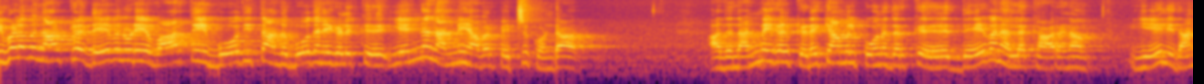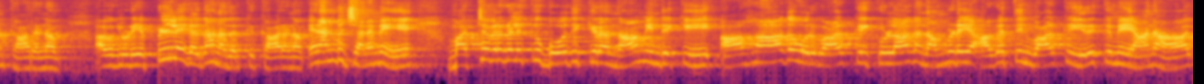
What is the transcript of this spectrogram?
இவ்வளவு நாட்கள் தேவனுடைய வார்த்தையை போதித்த அந்த போதனைகளுக்கு என்ன நன்மை அவர் பெற்றுக்கொண்டார்? அந்த நன்மைகள் கிடைக்காமல் போனதற்கு தேவன் அல்ல காரணம். ஏலிதான் காரணம். அவர்களுடைய பிள்ளைகள் தான் அதற்கு காரணம். என் அன்பு ஜனமே மற்றவர்களுக்கு போதிக்கிற நாம் இன்றைக்கு ஆகாத ஒரு வாழ்க்கைக்குள்ளாக நம்முடைய அகத்தின் வாழ்க்கை இருக்குமே ஆனால்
